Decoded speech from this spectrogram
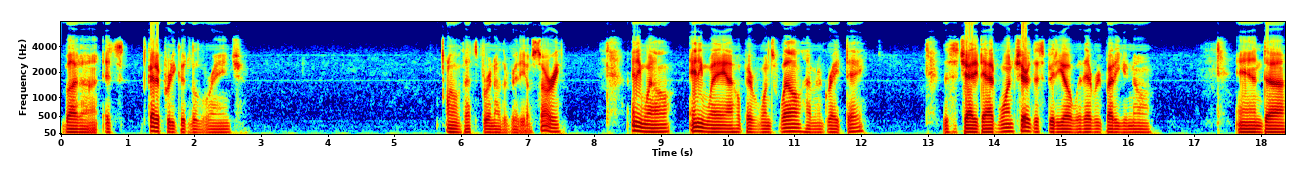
but uh, it's, it's got a pretty good little range. Oh, that's for another video. Sorry. Anyway, anyway, I hope everyone's well, having a great day. This is Chaddy Dad 1. Share this video with everybody you know. And uh,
